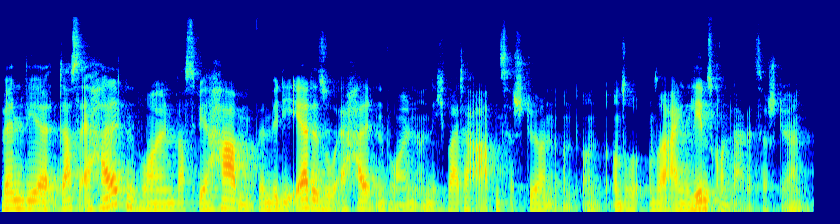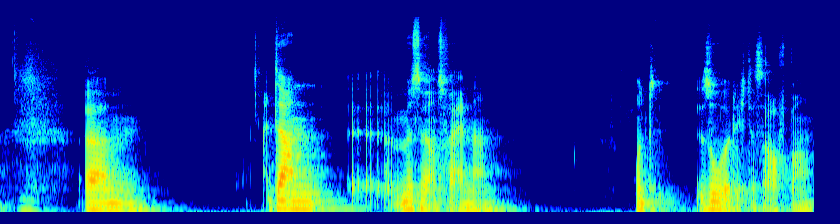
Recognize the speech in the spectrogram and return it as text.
wenn wir das erhalten wollen, was wir haben, wenn wir die Erde so erhalten wollen und nicht weiter Arten zerstören und, und unsere, unsere eigene Lebensgrundlage zerstören, ähm, dann äh, müssen wir uns verändern. Und so würde ich das aufbauen.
